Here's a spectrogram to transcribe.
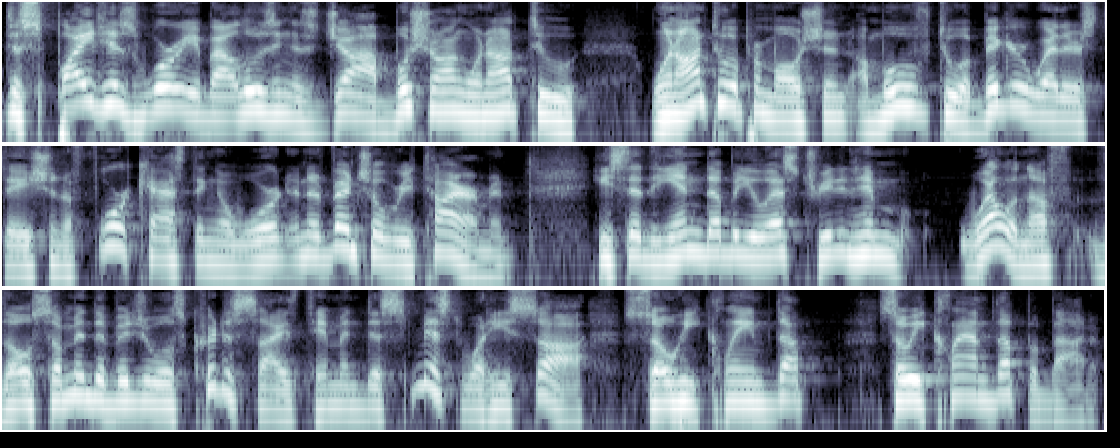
Despite his worry about losing his job, Bushong went on to went on to a promotion, a move to a bigger weather station, a forecasting award, and eventual retirement. He said the NWS treated him well enough, though some individuals criticized him and dismissed what he saw, so he claimed up so he clammed up about it.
